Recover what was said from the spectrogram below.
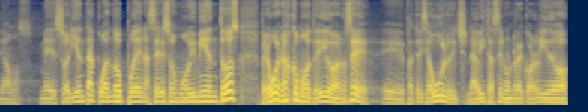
Digamos, me desorienta cuando pueden hacer esos movimientos, pero bueno, es como te digo, no sé, eh, Patricia Bullrich, la viste hacer un recorrido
